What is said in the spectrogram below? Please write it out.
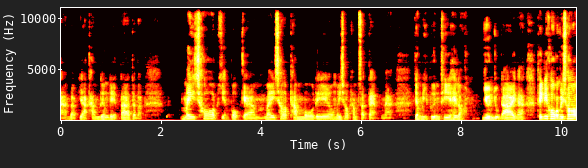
นะแบบอยากทำเรื่อง Data แต่แบบไม่ชอบเขียนโปรแกรม ไม่ชอบทำโมเดล ไม่ชอบทำสแตทนะยังมีพื้นที่ให้เรา ยืนอยู่ได้นะ เทคนิคก็ไม่ชอบ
